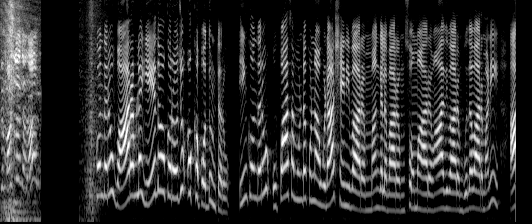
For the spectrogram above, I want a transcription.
మేము మాట్లాడాం కదా కొందరు వారంలో ఏదో ఒక రోజు ఒక్క పొద్దు ఉంటారు. ఇంకొందరు ఉపాసం ఉండకున్నా కూడా శనివారం మంగళవారం సోమవారం ఆదివారం బుధవారం అని ఆ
